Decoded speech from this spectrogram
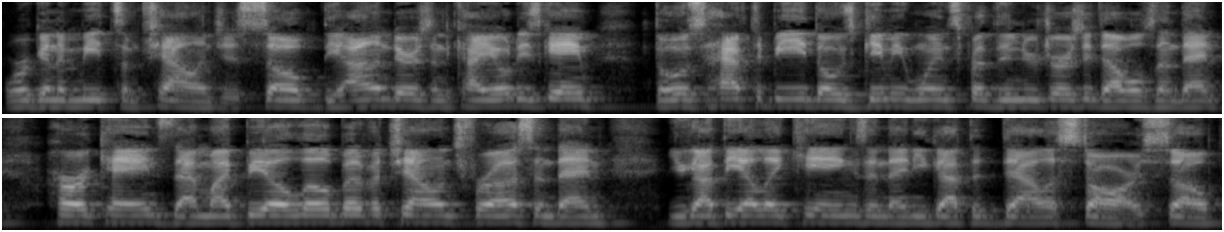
we're going to meet some challenges. So the Islanders and Coyotes game, those have to be those gimme wins for the New Jersey Devils, and then Hurricanes, that might be a little bit of a challenge for us, and then you got the LA Kings, and then you got the Dallas Stars. So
